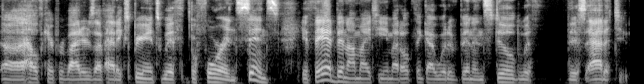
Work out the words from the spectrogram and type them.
uh, healthcare providers I've had experience with before and since. If they had been on my team, I don't think I would have been instilled with this attitude.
